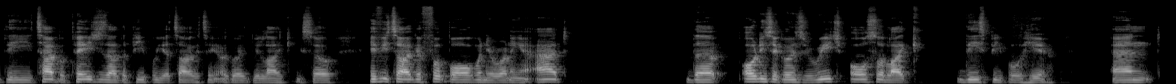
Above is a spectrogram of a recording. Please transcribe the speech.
the type of pages that the people you're targeting are going to be liking. So if you target football when you're running an ad, the audience you're going to reach also like these people here. And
